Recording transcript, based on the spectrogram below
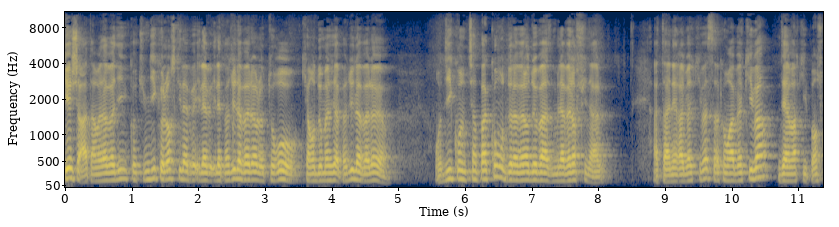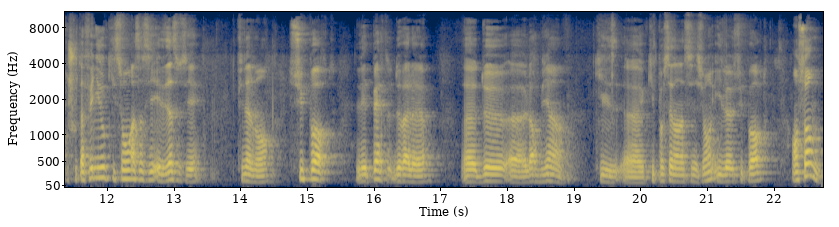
quand tu me dis que lorsqu'il a, il a, perdu la valeur, le taureau qui a endommagé a perdu la valeur, on dit qu'on ne tient pas compte de la valeur de base, mais la valeur finale. Atane Rabbi Akiva, ça va comme Rabbi Akiva Des qui pensent que Choutafenino qui sont associés et les associés, finalement, supportent les pertes de valeur euh, de euh, leurs biens euh, qu'ils possèdent en association, ils le supportent ensemble.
